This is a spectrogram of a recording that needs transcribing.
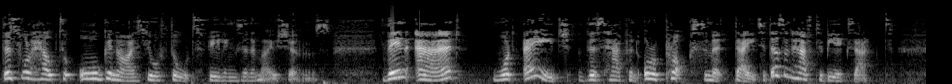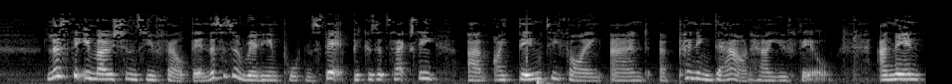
This will help to organize your thoughts, feelings, and emotions. Then add what age this happened or approximate date. It doesn't have to be exact. List the emotions you felt then. This is a really important step because it's actually um, identifying and uh, pinning down how you feel. And then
